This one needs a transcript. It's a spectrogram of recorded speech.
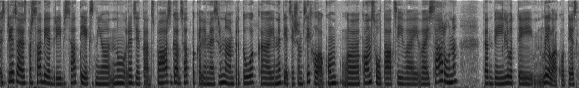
es priecājos par sabiedrības attieksmi, jo, nu, redziet, kādus pāris gadus atpakaļ, ja mēs runājam par to, ka ir nepieciešama psihologa eh, konsultācija vai, vai saruna, tad bija ļoti lielākoties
